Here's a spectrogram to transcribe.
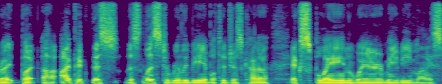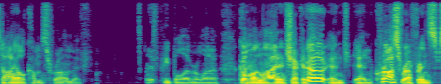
right? But uh, I picked this this list to really be able to just kind of explain where maybe my style comes from. If if people ever want to go online and check it out and and cross reference,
